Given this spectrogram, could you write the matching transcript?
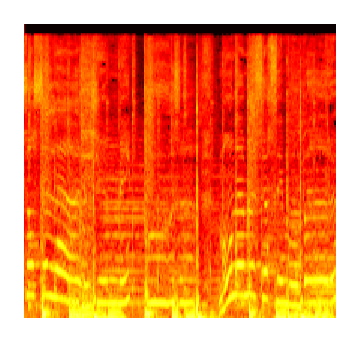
sans cela, je m'épouse. Mon âme sœur, c'est mon bain de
